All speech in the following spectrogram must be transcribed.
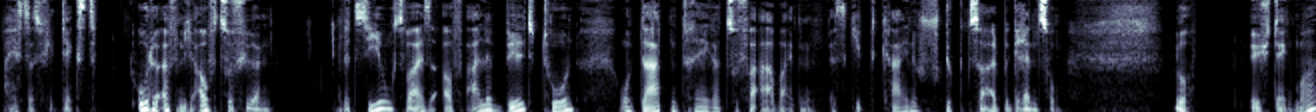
mal ist das viel Text. Oder öffentlich aufzuführen, beziehungsweise auf alle Bild-, Ton- und Datenträger zu verarbeiten. Es gibt keine Stückzahlbegrenzung. Ja, ich denk mal,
